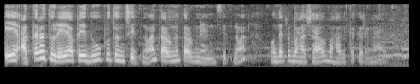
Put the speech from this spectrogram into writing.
ඒ අතරතුරේ අපේ දූපුතුන් සිටිනවා තරුණ තරුණයන් සිටිනවා. හොඳට භාෂාව භාවිත කරන අය.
